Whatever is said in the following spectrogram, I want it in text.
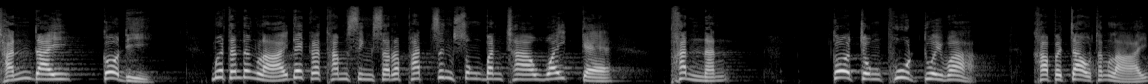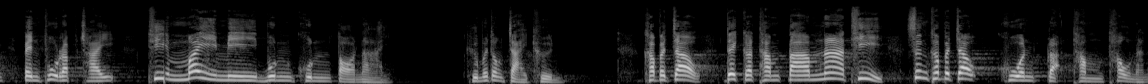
ฉันใดก็ดี เมื่อท่านทั้งหลายได้กระทำสิ่งสารพัดซึ่งทรงบัญชาไว้แก่ท่านนั้น ก็จงพูดด้วยว่า ข้าพเจ้าทั้งหลายเป็นผู้รับใช้ที่ไม่มีบุญคุณต่อนาย คือไม่ต้องจ่ายคืน ข้าพเจ้าได้กระทำตามหน้าที่ ซึ่งข้าพเจ้าควรกระทำเท่านั้น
